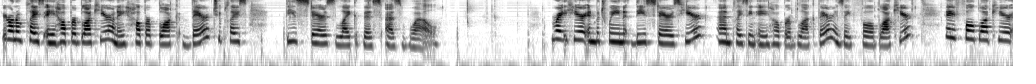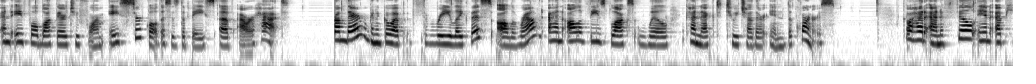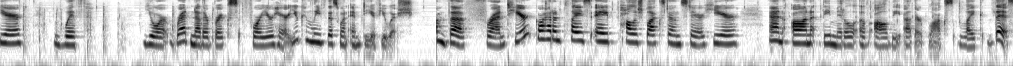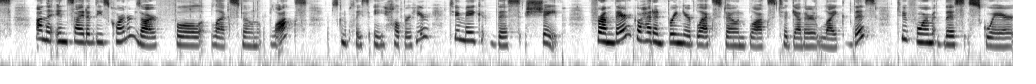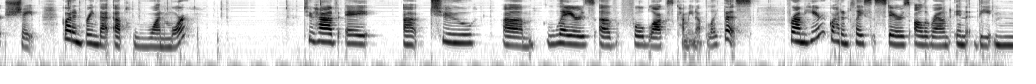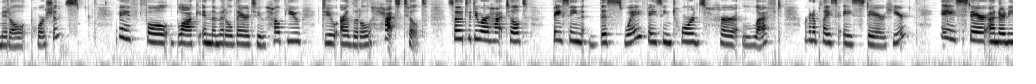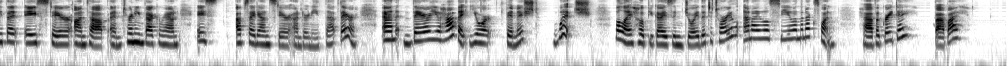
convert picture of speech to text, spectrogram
You're going to place a helper block here and a helper block there to place these stairs like this as well. Right here in between these stairs here and placing a helper block there is a full block here, a full block here, and a full block there to form a circle. This is the base of our hat. From there, we're going to go up three like this all around, and all of these blocks will connect to each other in the corners. Go ahead and fill in up here with your red nether bricks for your hair. You can leave this one empty if you wish. From the front here, go ahead and place a polished blackstone stair here and on the middle of all the other blocks like this. On the inside of these corners are full blackstone blocks. I'm just going to place a helper here to make this shape. From there, go ahead and bring your blackstone blocks together like this to form this square shape. Go ahead and bring that up one more to have a uh, two um, layers of full blocks coming up like this. From here, go ahead and place stairs all around in the middle portions. A full block in the middle there to help you do our little hat tilt. So to do our hat tilt, facing this way, facing towards her left, we're going to place a stair here, a stair underneath it, a stair on top, and turning back around, a upside down stair underneath that there. And there you have it, your finished witch. Well, I hope you guys enjoy the tutorial and I will see you in the next one. Have a great day. Bye bye.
